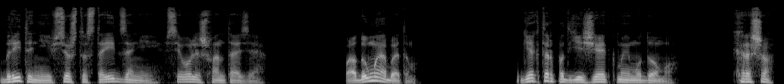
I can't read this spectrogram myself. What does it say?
Британи и все, что стоит за ней, всего лишь фантазия. Подумай об этом. Гектор подъезжает к моему дому. Хорошо.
